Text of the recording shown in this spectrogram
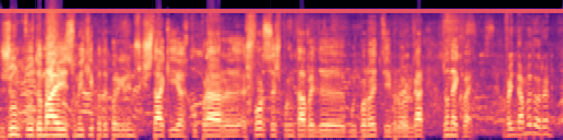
Junto de mais uma equipa de peregrinos que está aqui a recuperar eh, as forças, perguntava-lhe muito boa noite, em primeiro lugar, de onde é que vem? Venho da Amadora.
